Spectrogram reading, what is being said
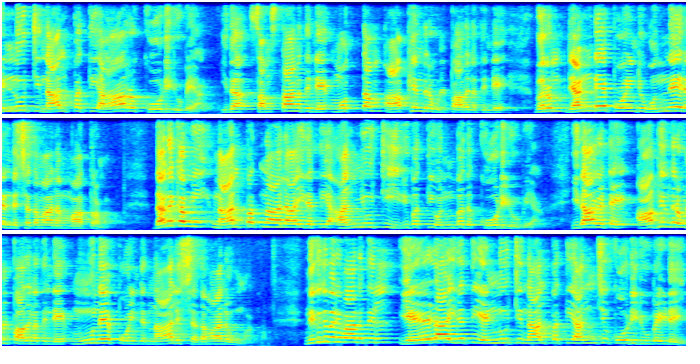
എണ്ണൂറ്റി നാൽപ്പത്തി ആറ് കോടി രൂപയാണ്. ഇത് സംസ്ഥാനത്തിന്റെ മൊത്തം ആഭ്യന്തര ഉൽപ്പാദനത്തിന്റെ വെറും രണ്ട് പോയിന്റ് ഒന്ന് രണ്ട് ശതമാനം മാത്രമാണ്. ധനക്കമ്മി നാൽപ്പത്തിനാലായിരത്തി അഞ്ഞൂറ്റി ഇരുപത്തി ഒൻപത് കോടി രൂപയാണ്. ഇതാകട്ടെ ആഭ്യന്തര ഉൽപാദനത്തിന്റെ മൂന്ന് പോയിന്റ് നാല് ശതമാനവുമാണ്. നികുതി വരുമാനത്തിൽ ഏഴായിരത്തി എണ്ണൂറ്റി നാൽപ്പത്തി അഞ്ച് കോടി രൂപയുടെയും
